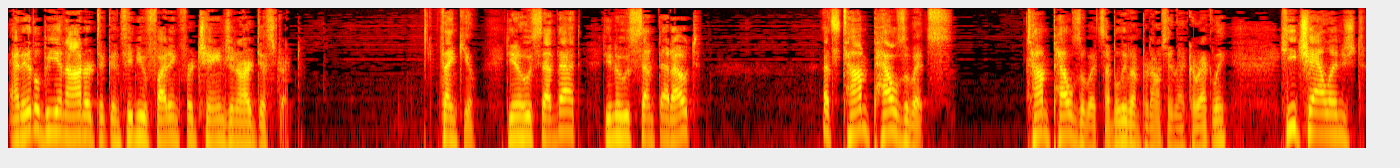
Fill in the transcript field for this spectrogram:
and it'll be an honor to continue fighting for change in our district. Thank you. Do you know who said that? Do you know who sent that out? That's Tom Palzewicz. Tom Palzewicz, I believe I'm pronouncing that correctly. He challenged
